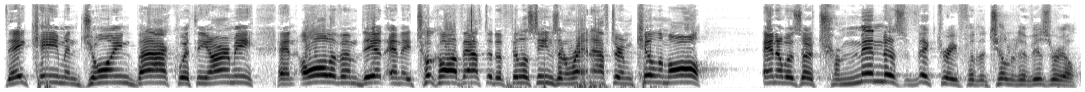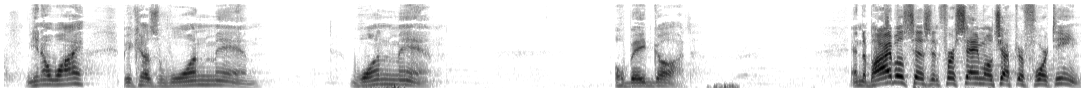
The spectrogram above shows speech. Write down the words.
they came and joined back with the army, and all of them did, and they took off after the Philistines and ran after them, killed them all. And it was a tremendous victory for the children of Israel. You know why? Because one man, one man obeyed God. And the Bible says in 1 Samuel chapter 14,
